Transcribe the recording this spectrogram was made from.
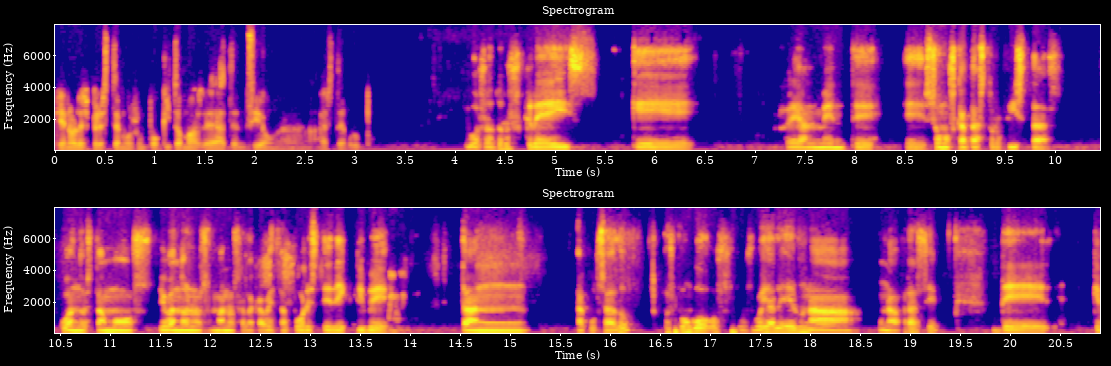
que no les prestemos un poquito más de atención a, este grupo. ¿Vosotros creéis que realmente eh, somos catastrofistas cuando estamos llevándonos manos a la cabeza por este declive tan acusado, os pongo, os, voy a leer una, frase de, que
